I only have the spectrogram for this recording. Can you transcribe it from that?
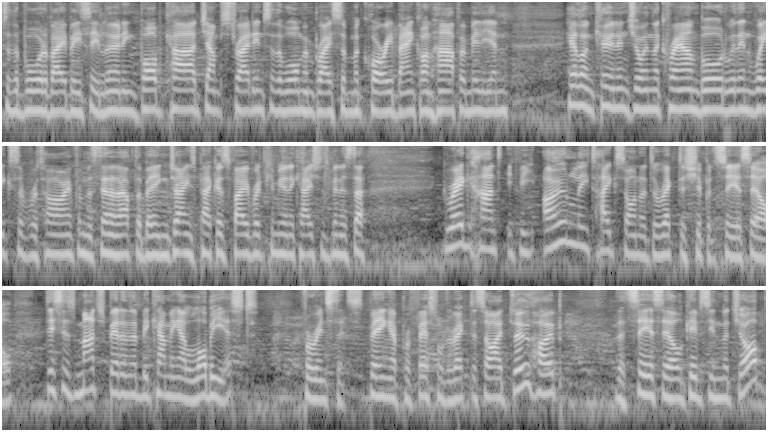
to the board of ABC Learning. Bob Carr jumped straight into the warm embrace of Macquarie Bank on half a million. Helen Coonan joined the Crown board within weeks of retiring from the Senate after being James Packer's favourite communications minister. Greg Hunt, if he only takes on a directorship at CSL, this is much better than becoming a lobbyist, for instance, being a professional director. So I do hope that CSL gives him the job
